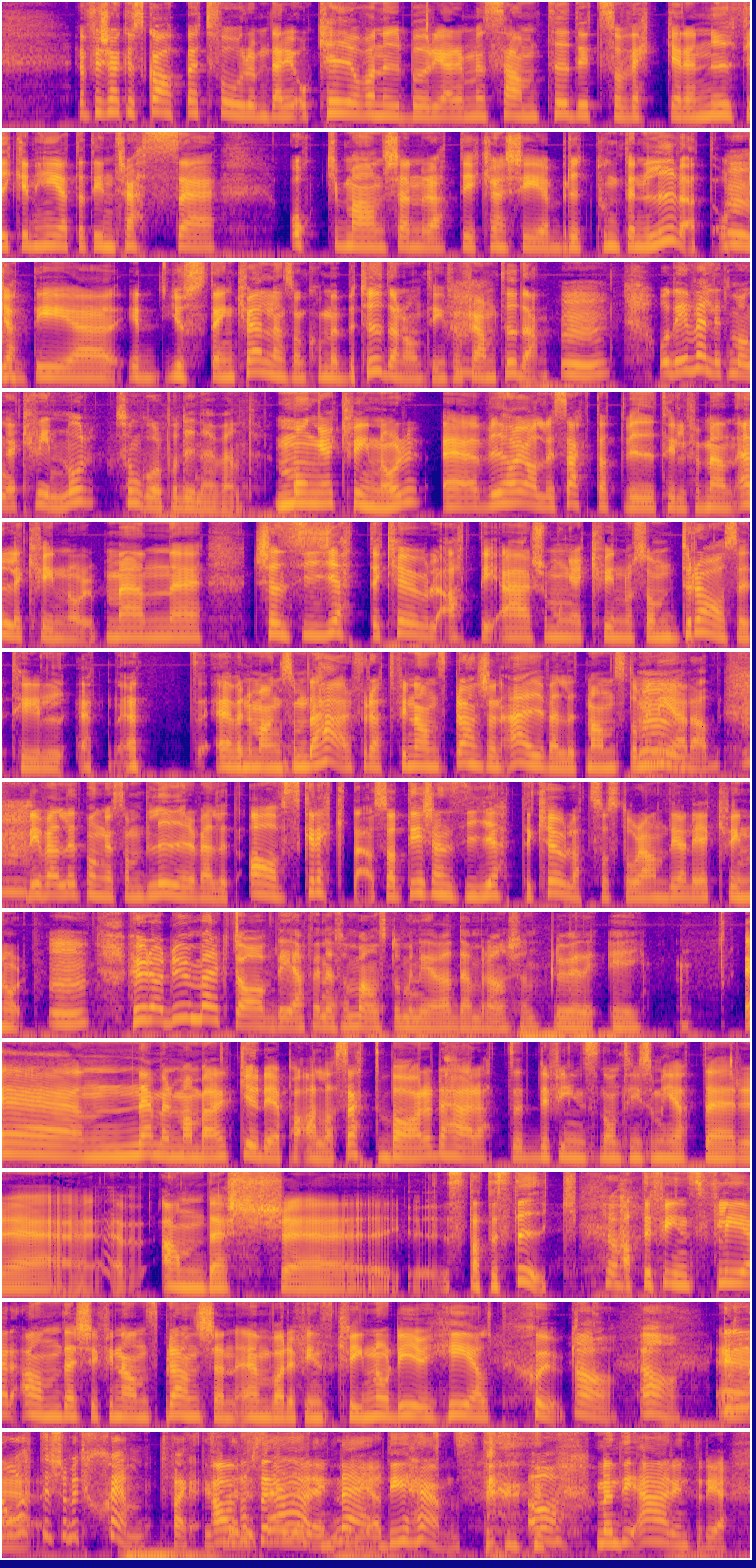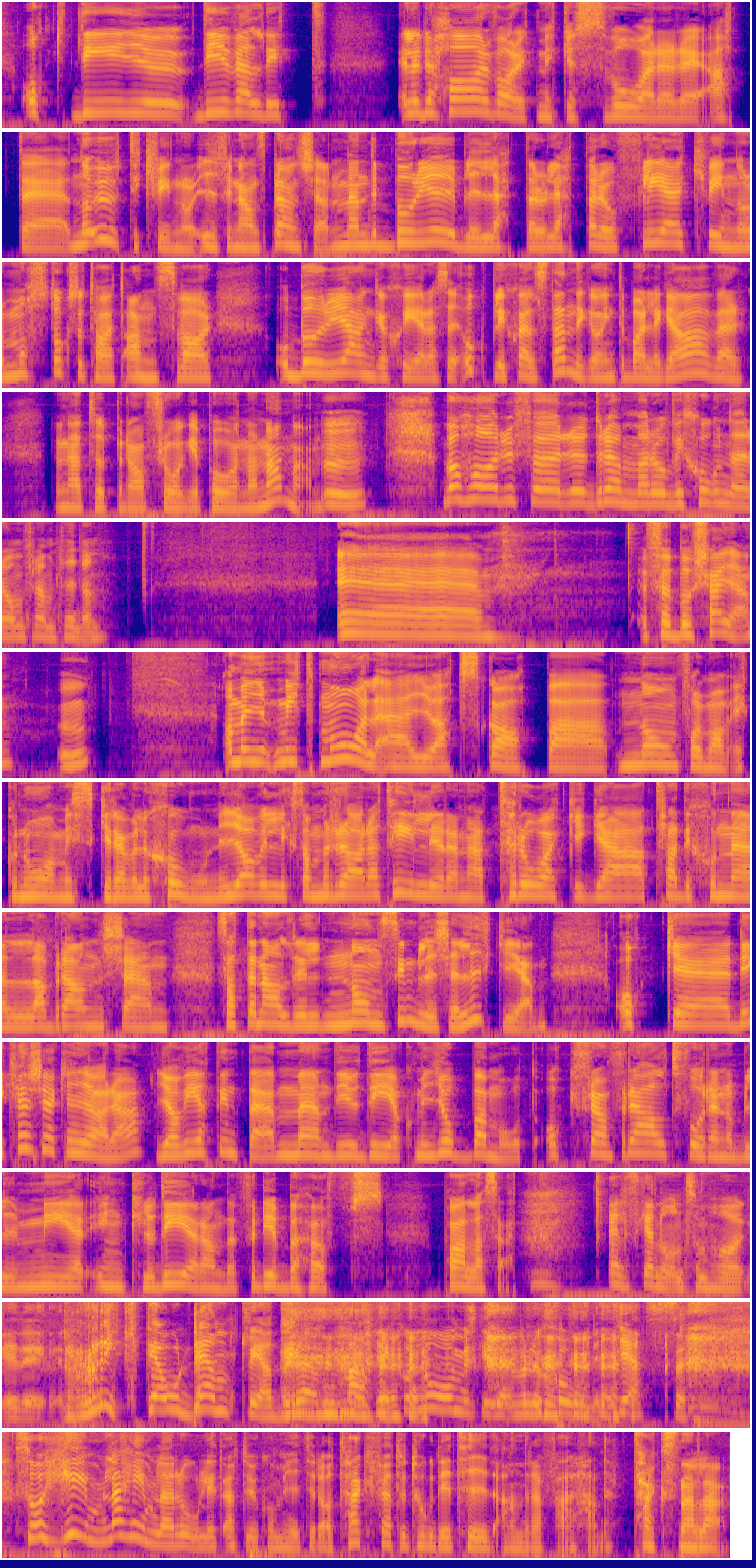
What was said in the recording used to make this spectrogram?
jag försöker skapa ett forum där det är okej att vara nybörjare, men samtidigt så väcker en nyfikenhet, ett intresse och man känner att det kanske är brytpunkten i livet och att det är just den kvällen som kommer betyda någonting för framtiden. Mm. Och det är väldigt många kvinnor som går på dina event. Många kvinnor. Eh, vi har ju aldrig sagt att vi är till för män eller kvinnor, men eh, det känns jättekul att det är så många kvinnor som drar sig till ett, ett evenemang som det här, för att finansbranschen är ju väldigt mansdominerad. Det är väldigt många som blir väldigt avskräckta, så att det känns jättekul att så stor andel är kvinnor. Mm. Hur har du märkt av det, att den är så mansdominerad, den branschen du är i? Eh, nej men man märker ju det på alla sätt. Bara det här att det finns någonting som heter eh, Anders eh, statistik. Att det finns fler Anders i finansbranschen än vad det finns kvinnor, det är ju helt sjukt. Ja. ja. Det Eh, låter som ett skämt faktiskt. Ja, när fast du det säger är inte Nej. det. Det är hemskt. Ja. Men det är inte det. Och det är ju, det är ju väldigt, eller det har varit mycket svårare att eh, nå ut till kvinnor i finansbranschen, men det börjar ju bli lättare och lättare och fler kvinnor måste också ta ett ansvar och börja engagera sig och bli självständiga och inte bara lägga över den här typen av frågor på någon annan. Mm. Vad har du för drömmar och visioner om framtiden? Eh, för Börshajen? Mm. Ja, men mitt mål är ju att skapa någon form av ekonomisk revolution. Jag vill liksom röra till i den här tråkiga, traditionella branschen så att den aldrig någonsin blir sig lik igen. Och eh, det kanske jag kan göra, jag vet inte, men det är ju det jag kommer jobba mot och framförallt få den att bli mer inkluderande, för det behövs på alla sätt. Älskar någon som har eh, riktiga ordentliga drömmar, ekonomisk revolution, yes. Så himla himla roligt att du kom hit idag. Tack för att du tog dig tid, Andra Farhad. Tack snälla.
